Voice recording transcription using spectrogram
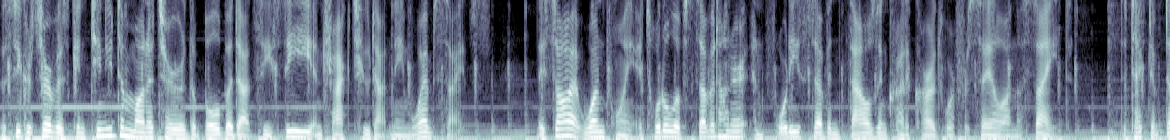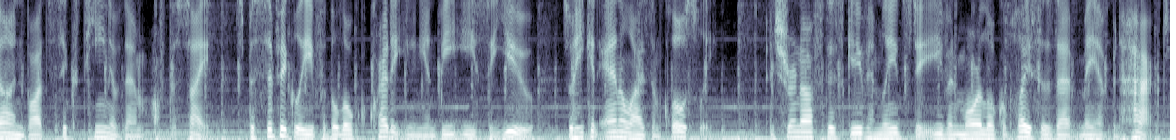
The Secret Service continued to monitor the bulba.cc and track2.name websites. They saw at one point a total of 747,000 credit cards were for sale on the site. Detective Dunn bought 16 of them off the site, specifically for the local credit union BECU, so he could analyze them closely. And sure enough, this gave him leads to even more local places that may have been hacked.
